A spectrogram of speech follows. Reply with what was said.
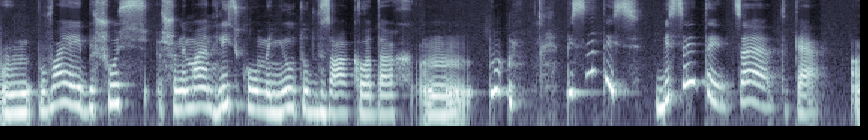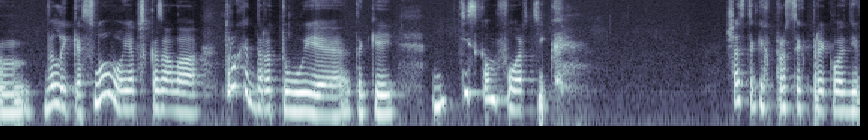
Ем, Буває, я бішусь, що немає англійського меню тут в закладах. Ем, Ну, біситись, бісити це таке ем, велике слово, я б сказала, трохи дратує такий дискомфортік. Ще з таких простих прикладів.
